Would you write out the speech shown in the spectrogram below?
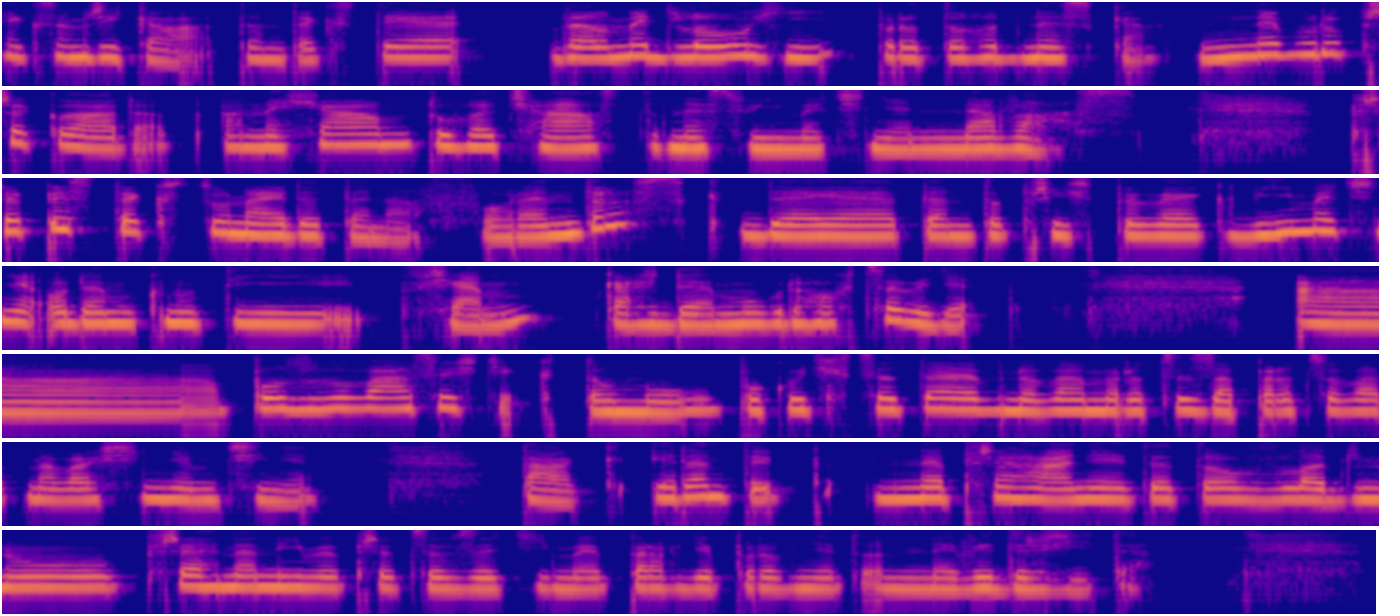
Jak jsem říkala, ten text je velmi dlouhý pro toho dneska. Nebudu překládat a nechám tuhle část dnes výjimečně na vás. Přepis textu najdete na Forenders, kde je tento příspěvek výjimečně odemknutý všem, každému, kdo ho chce vidět. A pozvu vás ještě k tomu, pokud chcete v novém roce zapracovat na vaší Němčině. Tak, jeden tip, nepřehánějte to v lednu přehnanými předsevzetími, pravděpodobně to nevydržíte.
